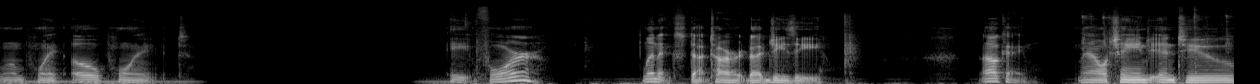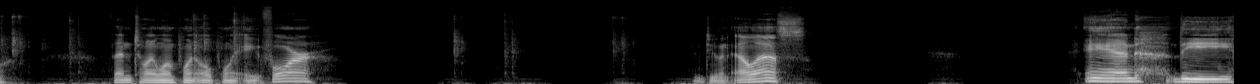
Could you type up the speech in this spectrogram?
1.0.84, linux.tar.gz. Okay, now we'll change into Ventoy 1.0.84. Do an ls. And the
